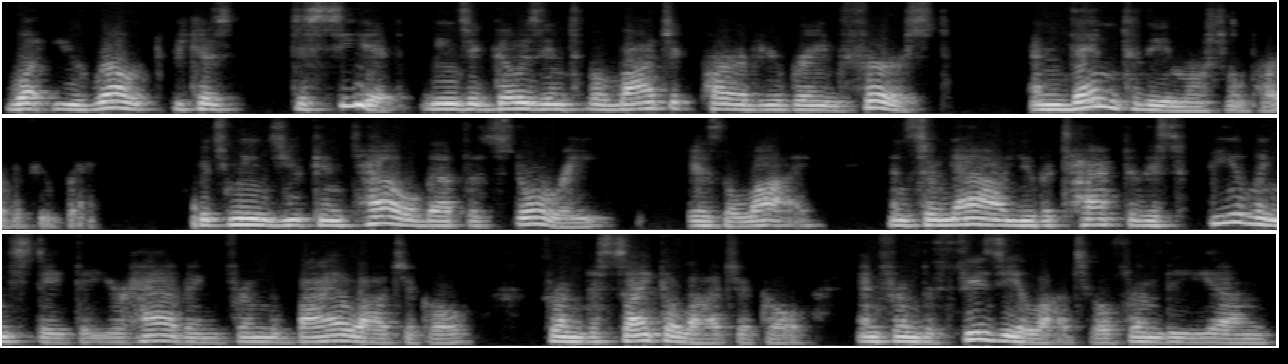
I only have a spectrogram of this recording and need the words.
what you wrote because to see it means it goes into the logic part of your brain first and then to the emotional part of your brain, which means you can tell that the story is a lie. And so now you've attacked this feeling state that you're having from the biological, from the psychological, and from the physiological, from the um,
